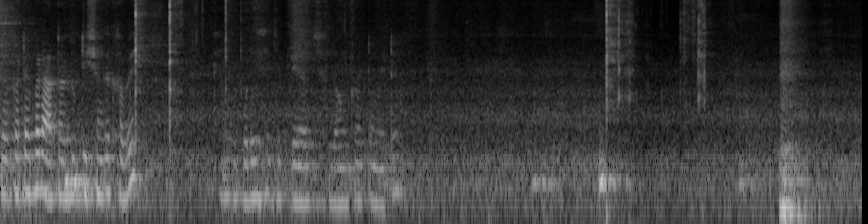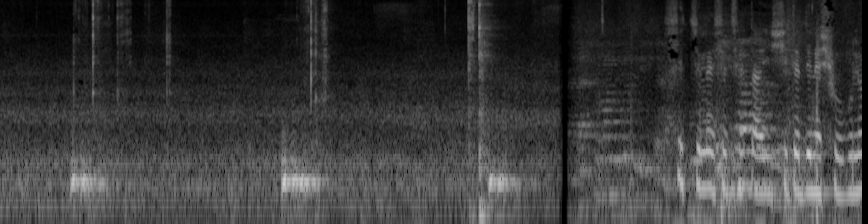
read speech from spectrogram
তরকাটা এবার আটার রুটির সঙ্গে খাবে। এখানে উপরে যে পেঁয়াজ, লঙ্কা, টমেটো। শীত চলে এসেছে, তাই শীতের দিনে শুগুলো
